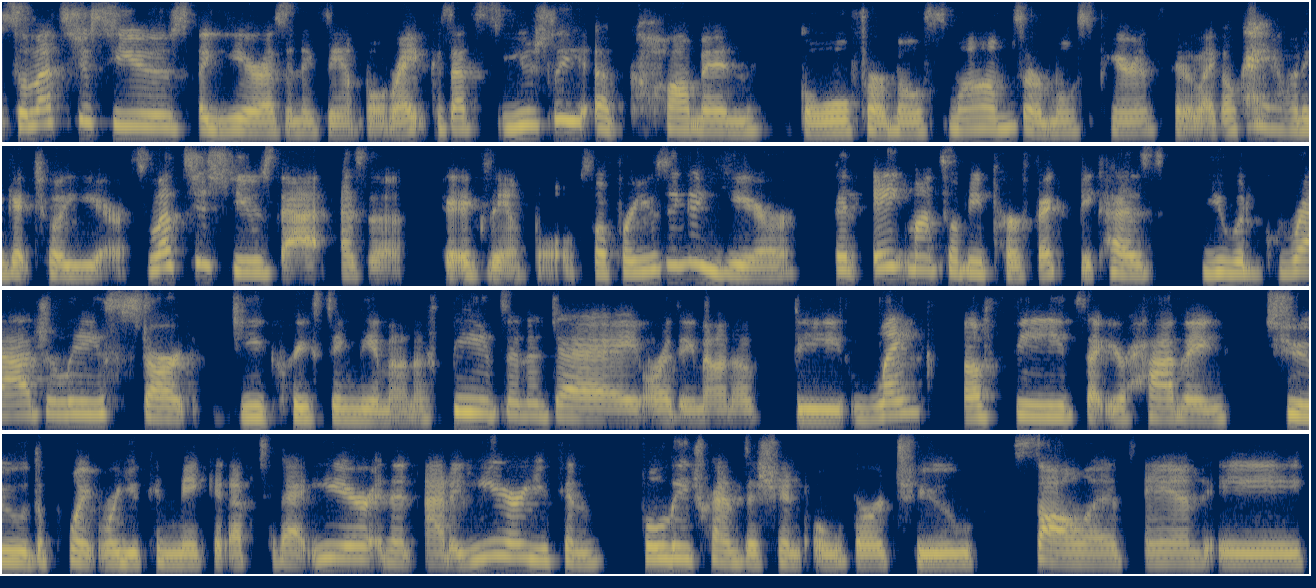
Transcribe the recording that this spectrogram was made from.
So let's just use a year as an example, right? Because that's usually a common goal for most moms or most parents. They're like, okay, I want to get to a year. So let's just use that as an example. So if we're using a year, then eight months will be perfect because you would gradually start decreasing the amount of feeds in a day or the amount of the length of feeds that you're having to the point where you can make it up to that year. And then at a year, you can fully transition over to solids and a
